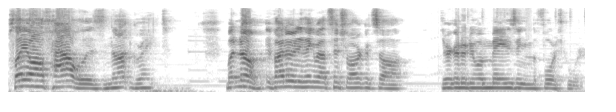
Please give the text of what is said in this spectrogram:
Playoff Howe is not great. But no, if I know anything about Central Arkansas, they're going to do amazing in the fourth quarter.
